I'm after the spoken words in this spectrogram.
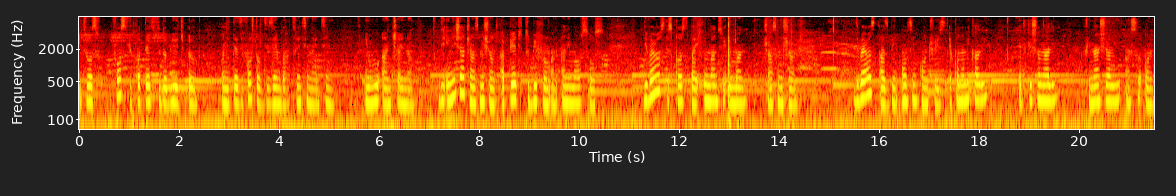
It was first reported to WHO on the 31st of December 2019 in Wuhan, China. The initial transmission appeared to be from an animal source. The virus is caused by human to human transmission. The virus has been haunting countries economically, educationally, financially, and so on.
